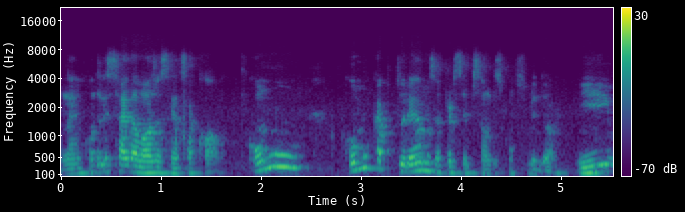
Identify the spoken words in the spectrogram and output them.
né? quando ele sai da loja sem a sacola, como, como capturamos a percepção desse consumidor? E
